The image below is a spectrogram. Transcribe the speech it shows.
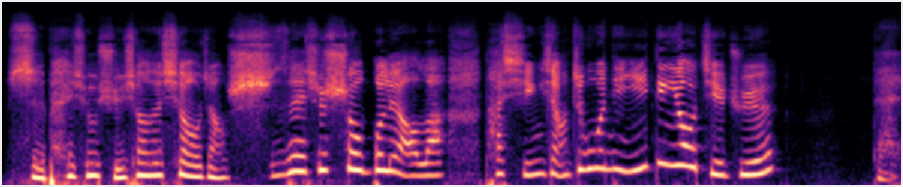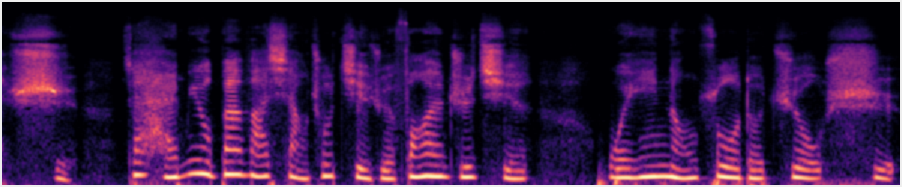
史派修学校的校长实在是受不了了，他心想这个问题一定要解决。但是在还没有办法想出解决方案之前，唯一能做的就是。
